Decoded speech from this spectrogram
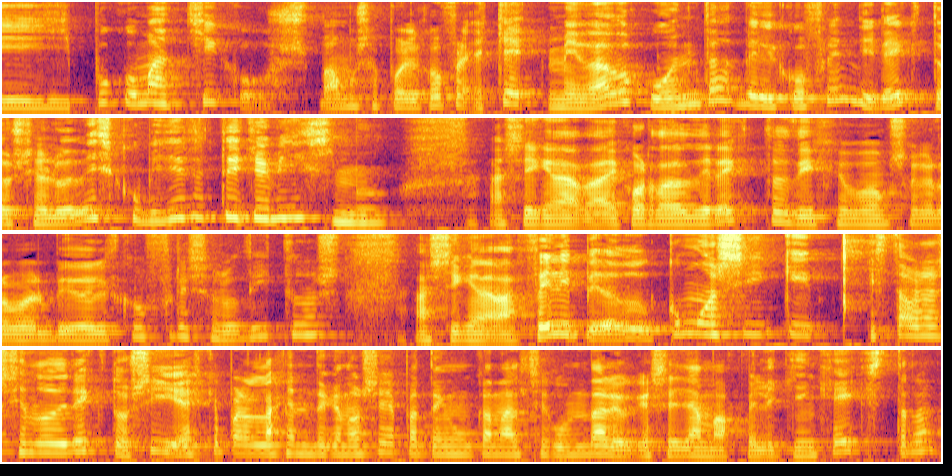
Y poco más, chicos. Vamos a por el cofre. Es que me he dado cuenta del cofre en directo. O sea, lo he descubierto yo mismo. Así que nada, he cortado el directo. Dije, vamos a grabar el vídeo del cofre. Saluditos. Así que nada, Felipe, ¿cómo así que estabas haciendo directo? Sí, es que para la gente que no sepa, tengo un canal secundario que se llama Feliking Extra.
